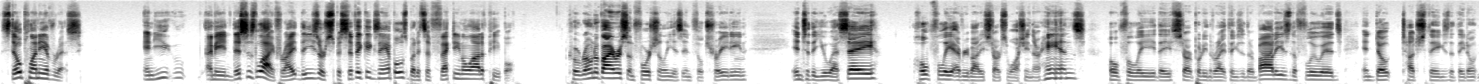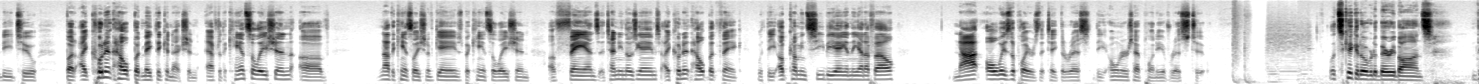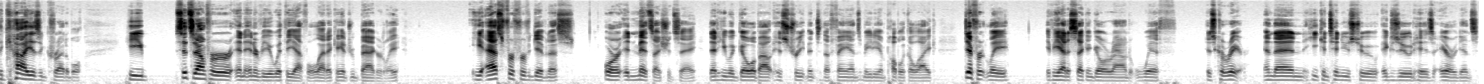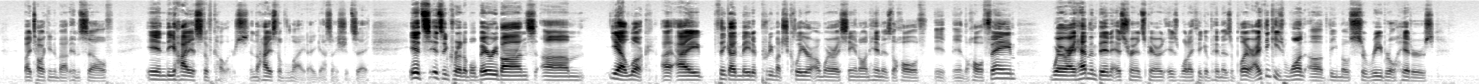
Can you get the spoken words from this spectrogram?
still plenty of risk and you I mean, this is life, right? These are specific examples, but it's affecting a lot of people. Coronavirus, unfortunately, is infiltrating into the USA. Hopefully, everybody starts washing their hands. Hopefully, they start putting the right things in their bodies, the fluids, and don't touch things that they don't need to. But I couldn't help but make the connection after the cancellation of not the cancellation of games, but cancellation of fans attending those games, I couldn't help but think with the upcoming CBA in the NFL, not always the players that take the risk. The owners have plenty of risk too. Let's kick it over to Barry Bonds. The guy is incredible. He sits down for an interview with the athletic, Andrew Baggarly. He asks for forgiveness or admits, I should say, that he would go about his treatment to the fans, media, and public alike differently if he had a second go around with his career. And then he continues to exude his arrogance by talking about himself in the highest of colors, in the highest of light, I guess I should say. It's it's incredible. Barry Bonds, um, yeah, look, I, I think I've made it pretty much clear on where I stand on him as the Hall of in the Hall of Fame. Where I haven't been as transparent is what I think of him as a player. I think he's one of the most cerebral hitters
